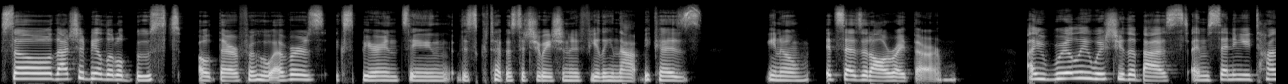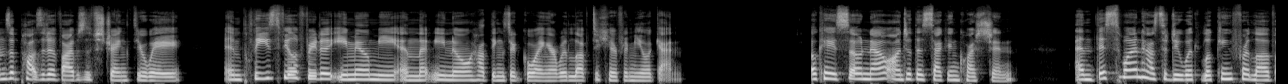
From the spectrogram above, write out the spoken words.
So that should be a little boost out there for whoever's experiencing this type of situation and feeling that because, you know, it says it all right there. I really wish you the best. I'm sending you tons of positive vibes of strength your way. And please feel free to email me and let me know how things are going. I would love to hear from you again. Okay, so now on to the second question. And this one has to do with looking for love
